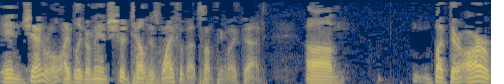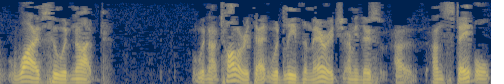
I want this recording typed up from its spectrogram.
in general, I believe a man should tell his wife about something like that. Um, but there are wives who would not would not tolerate that and would leave the marriage. I mean, there's uh, unstable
